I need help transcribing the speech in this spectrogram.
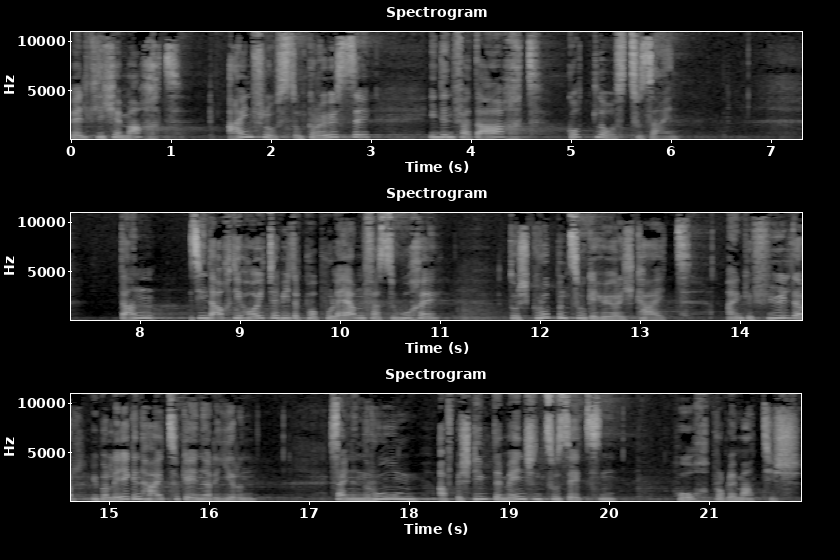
weltliche Macht, Einfluss und Größe in den Verdacht, gottlos zu sein. Dann sind auch die heute wieder populären Versuche, durch Gruppenzugehörigkeit ein Gefühl der Überlegenheit zu generieren, seinen Ruhm auf bestimmte Menschen zu setzen, hochproblematisch.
